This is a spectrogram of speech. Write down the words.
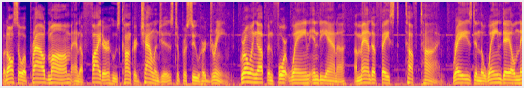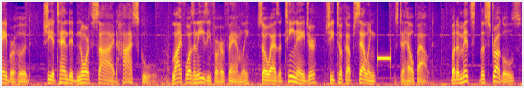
but also a proud mom and a fighter who's conquered challenges to pursue her dreams. Growing up in Fort Wayne, Indiana, Amanda faced tough time. Raised in the Waynedale neighborhood, she attended North Side High School. Life wasn't easy for her family, so as a teenager, she took up selling to help out. But amidst the struggles,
